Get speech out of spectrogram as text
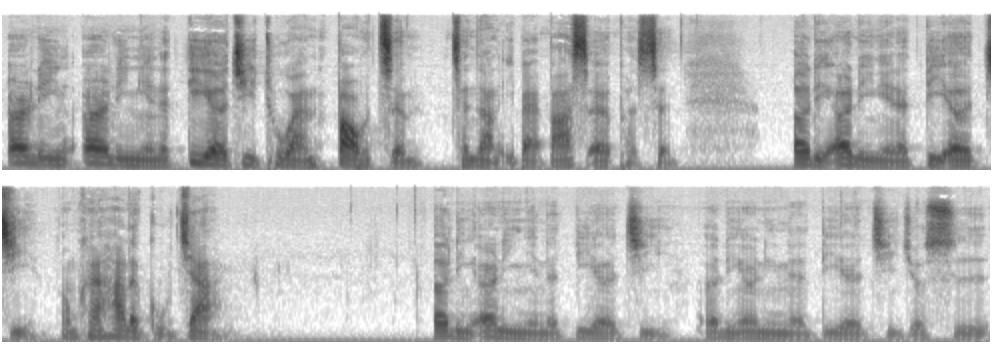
二零二零年的第二季突然暴增，成长了一百八十二 percent，二零二零年的第二季，我们看它的股价，二零二零年的第二季，二零二零年的第二季就是。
